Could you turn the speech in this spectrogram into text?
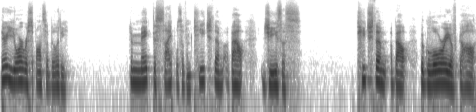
They're your responsibility to make disciples of them. Teach them about Jesus. Teach them about the glory of God,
